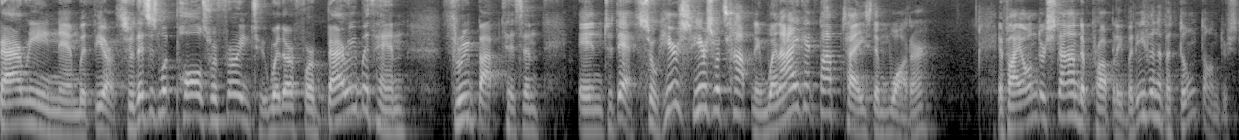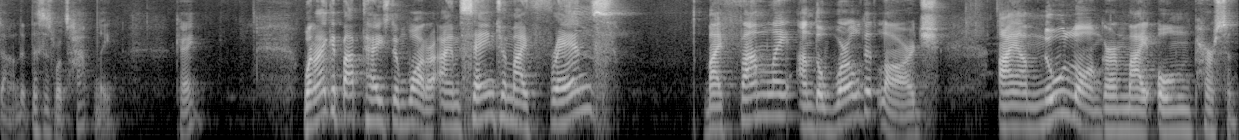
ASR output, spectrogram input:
burying them with the earth. So, this is what Paul's referring to. We're therefore buried with him through baptism into death. So, here's, here's what's happening. When I get baptized in water, if I understand it properly, but even if I don't understand it, this is what's happening. Okay? When I get baptized in water, I am saying to my friends, my family, and the world at large, I am no longer my own person.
